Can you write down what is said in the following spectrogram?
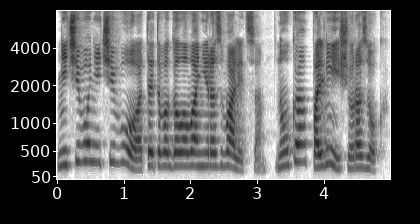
Ничего, ничего, от этого голова не развалится. Ну-ка, пальни еще разок.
